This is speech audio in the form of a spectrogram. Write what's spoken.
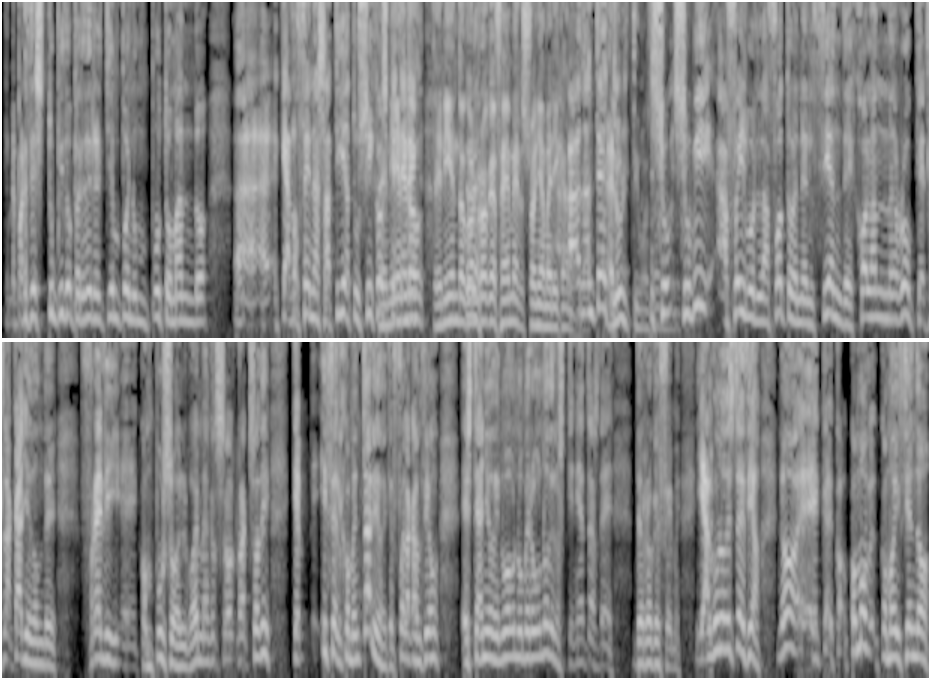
que me parece estúpido perder el tiempo en un puto mando eh, que adocenas a ti, a tus hijos, que te Teniendo, ven... teniendo con Pero- Rock FM el sueño americano. Ah, antes- el último. su- subí a Facebook la foto en el 100 de Holland Rock, que es la calle donde Freddy eh, compuso el Bohemian Rhapsody, que hice el comentario de que fue la canción este año de nuevo número uno de los 500 de, de Rock FM. Y alguno de estos decía, no, eh, c- como, como diciendo,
